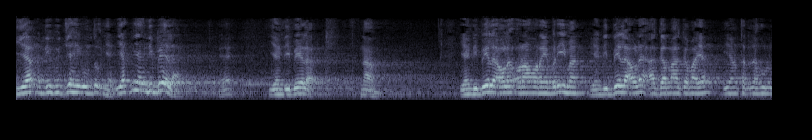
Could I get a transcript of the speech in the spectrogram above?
yang dihujahi untuknya. Yakni yang dibela. Ya, yang dibela. Nah yang dibela oleh orang-orang yang beriman. Yang dibela oleh agama-agama yang yang terdahulu.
